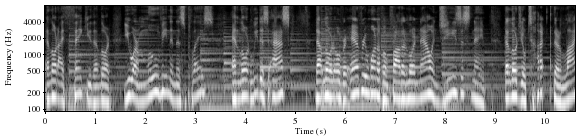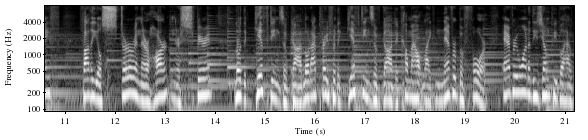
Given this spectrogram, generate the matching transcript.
And Lord, I thank you that, Lord, you are moving in this place. And Lord, we just ask that, Lord, over every one of them, Father, Lord, now in Jesus' name, that, Lord, you'll touch their life. Father, you'll stir in their heart and their spirit. Lord, the giftings of God. Lord, I pray for the giftings of God to come out like never before. Every one of these young people have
